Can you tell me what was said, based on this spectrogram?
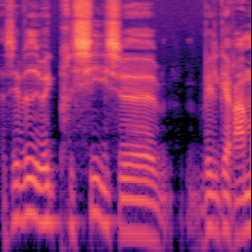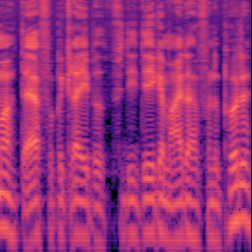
altså jeg ved jo ikke præcis, øh, hvilke rammer der er for begrebet, fordi det ikke er mig, der har fundet på det.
